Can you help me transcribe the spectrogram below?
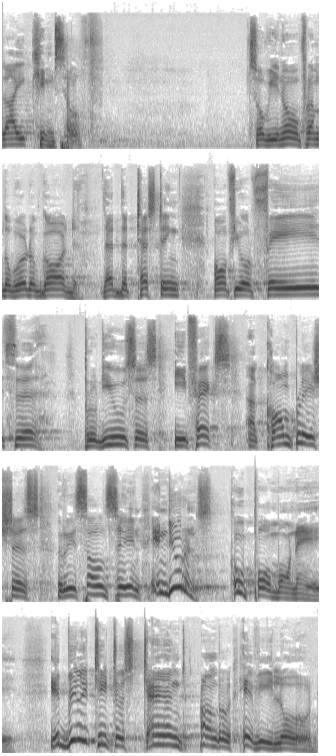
like Himself. So we know from the Word of God that the testing of your faith produces effects, accomplishes, results in endurance. Hupomone ability to stand under heavy load.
